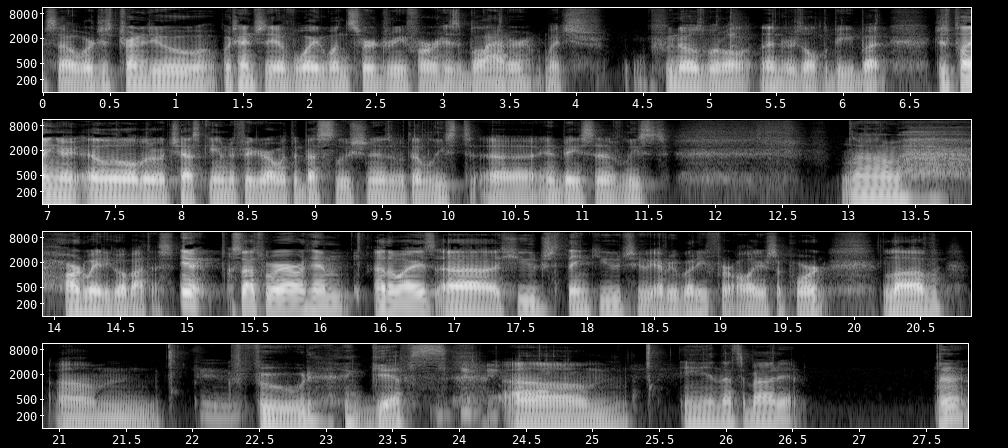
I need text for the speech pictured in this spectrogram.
So we're just trying to do potentially avoid one surgery for his bladder, which who knows what the end result will be. But just playing a, a, little bit of a chess game to figure out what the best solution is with the least uh, invasive, least um, hard way to go about this. Anyway, so that's where we are with him. Otherwise, a uh, huge thank you to everybody for all your support, love, um, food, food gifts, um, and that's about it. All right,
